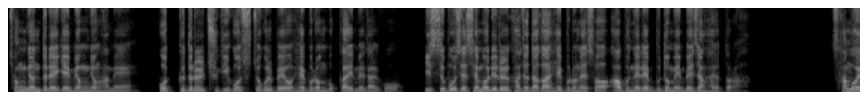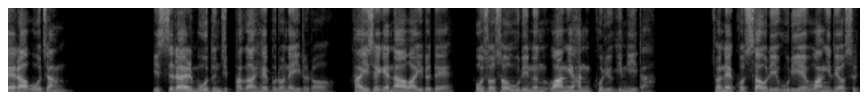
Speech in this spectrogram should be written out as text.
청년들에게 명령함에 곧 그들을 죽이고 수족을 베어 헤브론 목가에 매달고 이스보셋의 머리를 가져다가 헤브론에서 아브넬의 무덤에 매장하였더라. 사무엘하 5장 이스라엘 모든 지파가 헤브론에 이르러 다윗에게 나와 이르되 보소서 우리는 왕의 한 고륙이니이다. 전에 곧 사울이 우리의 왕이 되었을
